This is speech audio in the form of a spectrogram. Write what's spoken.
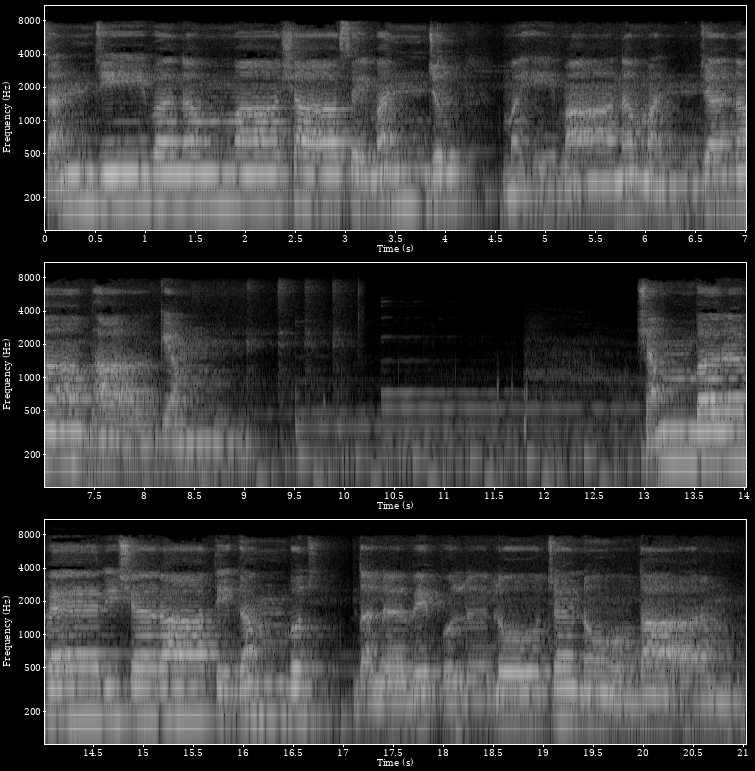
सञ्जीवनम् आशासि मञ्जुल्महिमानमञ्जनाभाग्यम् शम्बरवैरिशरातिगम्बुज दलविपुललोचनोदारम्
